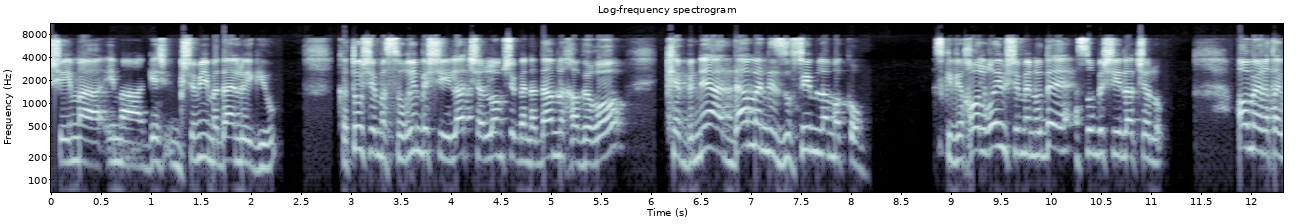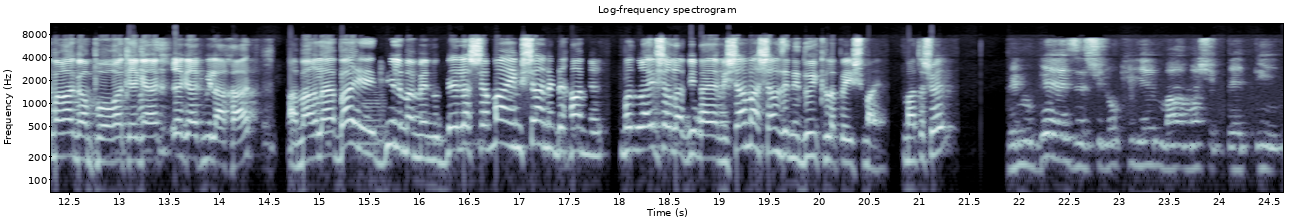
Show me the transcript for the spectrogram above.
שאם הגשמים עדיין לא הגיעו, כתוב שהם אסורים בשאלת שלום שבין אדם לחברו, כבני אדם הנזופים למקום. אז כביכול רואים שמנודה אסור בשאלת שלום. אומרת הגמרא גם פה, רק רגע, רגע, רק מילה אחת, אמר לאביי, דילמה מנודה לשמיים. זאת אומרת, אי אפשר להביא ראיה משם, שם זה נידוי כלפי שמיא. מה אתה שואל? ונודה זה שלא קיים מה, מה שבית דין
